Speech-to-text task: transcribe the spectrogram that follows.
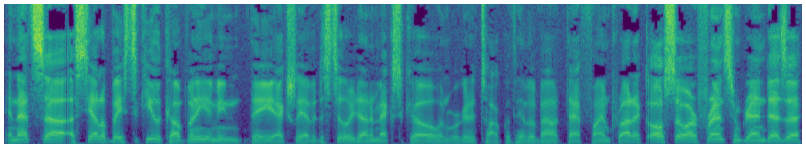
and that's uh, a Seattle-based tequila company. I mean, they actually have a distillery down in Mexico, and we're going to talk with him about that fine product. Also, our friends from Grandeza,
